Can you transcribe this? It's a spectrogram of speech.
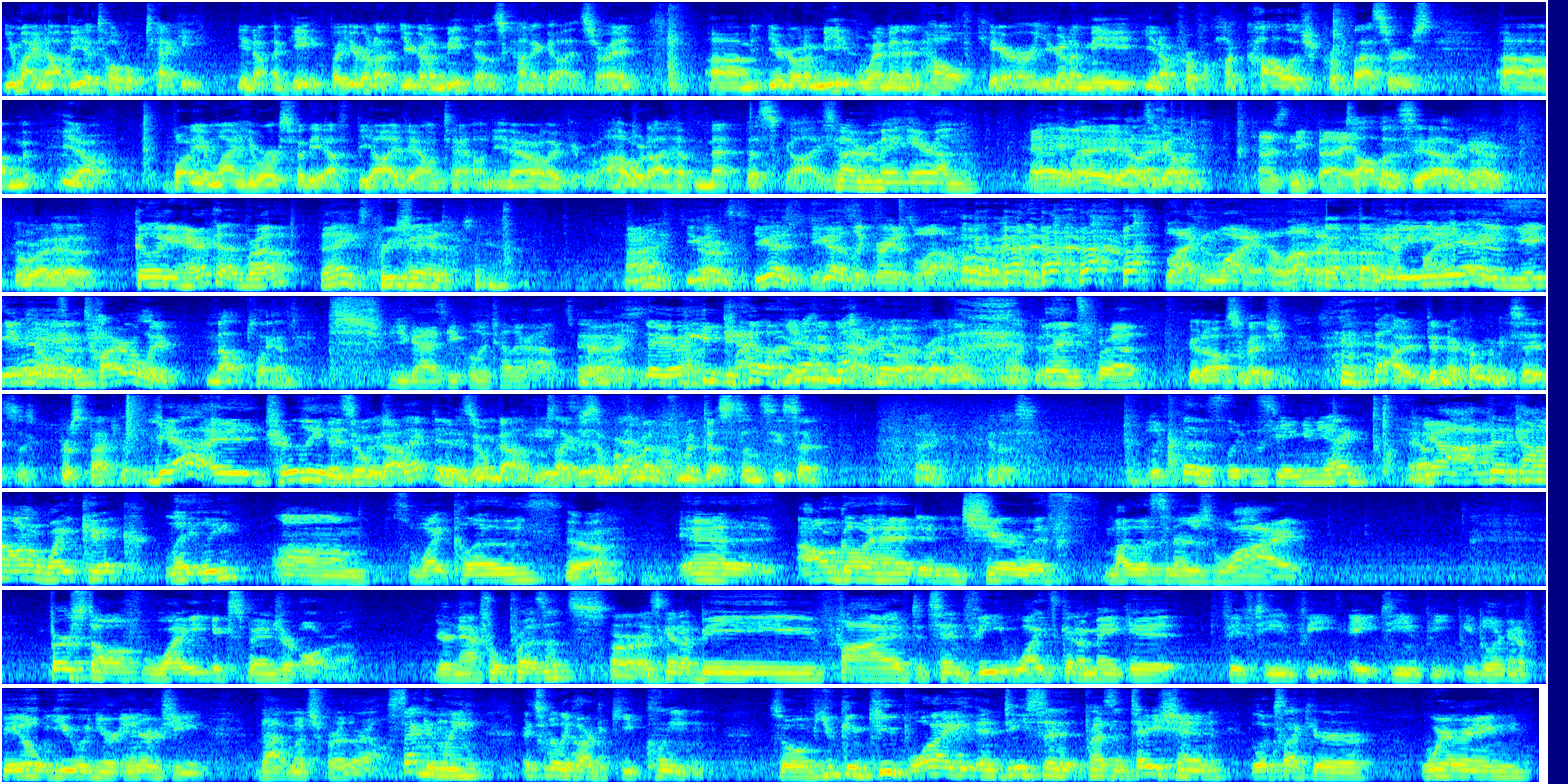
You might not be a total techie, you know, a geek, but you're gonna you're gonna meet those kind of guys, right? Um, you're gonna meet women in healthcare. You're gonna meet you know prof- college professors. Um, you know, buddy of mine, he works for the FBI downtown. You know, like how would I have met this guy? It's my roommate Aaron. Hey. Hey, how's it going, I'll sneak by. Thomas? Yeah, go go right ahead. Good looking haircut, bro. Thanks, appreciate it. All right, you guys, you guys, you guys look great as well. Oh, yeah. Black and white, I love it. You guys Yin planned yang, this? yin and that was entirely not planned. You guys equal each other out. It's Yeah. perfect. There we go. Yin and yang, yeah, right on. I like it. Thanks, bro. Good observation. I, it didn't occur to me. Say it's a perspective. Yeah, it truly He is zoomed out. perspective. He zoomed out. It was He like zoomed someone from a, out. from a distance. He said, "Hey, look at this." Look at this. Look at this yin and yang. Yeah. Yeah, I've been kind of on a white kick lately. Um, some white clothes. Yeah. Uh, I'll go ahead and share with my listeners why. First off, white expands your aura. Your natural presence right. is going to be 5 to 10 feet. White's going to make it 15 feet, 18 feet. People are going to feel you and your energy that much further out. Secondly, it's really hard to keep clean. So if you can keep white and decent presentation, it looks like you're wearing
